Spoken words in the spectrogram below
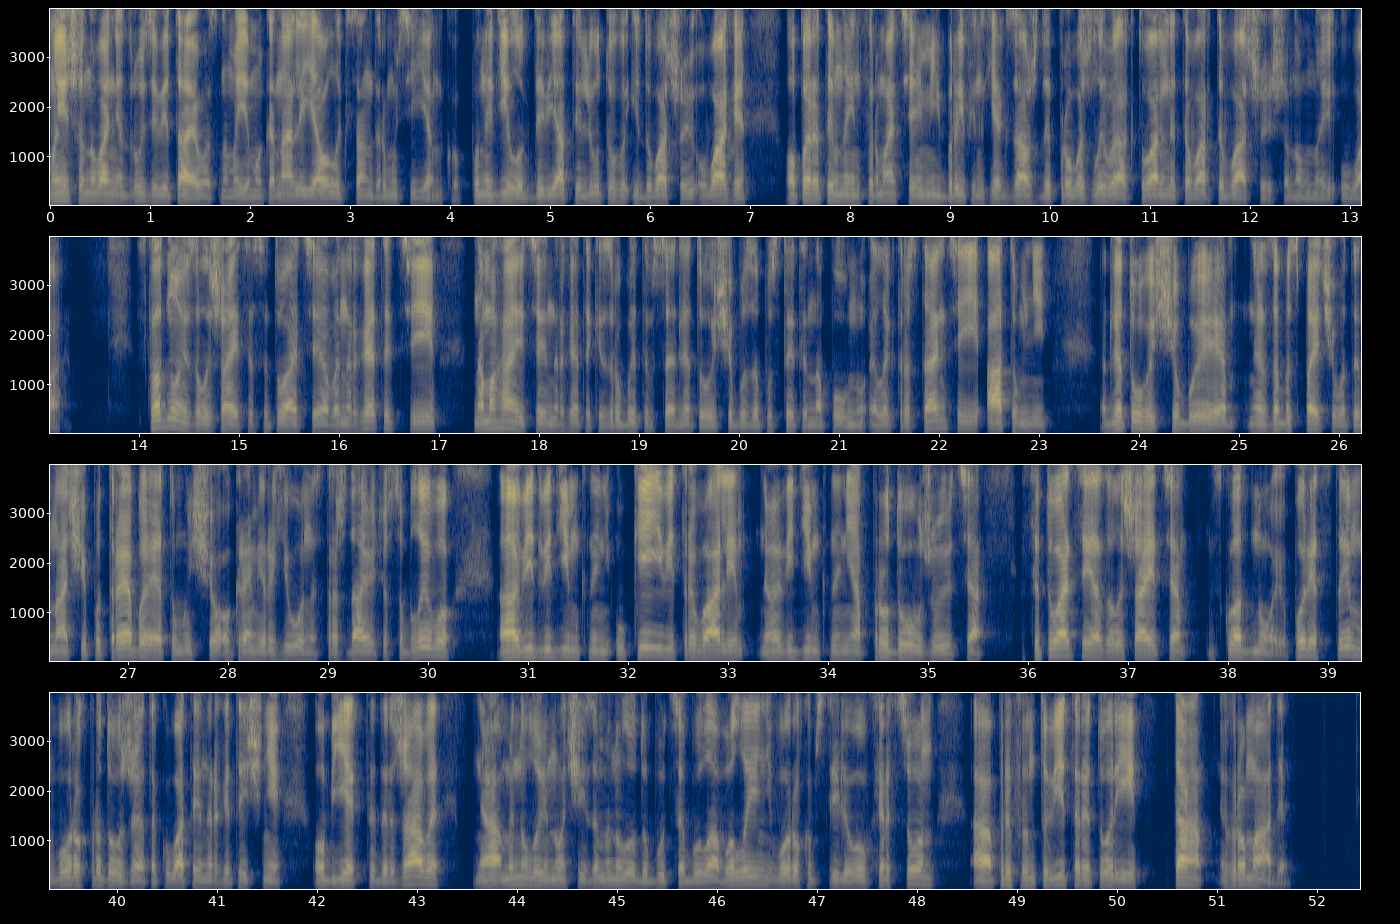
Мої шанування, друзі, вітаю вас на моєму каналі. Я Олександр Мусієнко. Понеділок, 9 лютого, і до вашої уваги оперативна інформація. Мій брифінг, як завжди, про важливе, актуальне та варте вашої шановної уваги. Складною залишається ситуація в енергетиці. Намагаються енергетики зробити все для того, щоб запустити на повну електростанції атомні, для того, щоб забезпечувати наші потреби, тому що окремі регіони страждають особливо е, від відімкнень у Києві. Тривалі е, відімкнення продовжуються. Ситуація залишається складною. Поряд з тим, ворог продовжує атакувати енергетичні об'єкти держави. Минулої ночі і за минулу добу це була Волинь. Ворог обстрілював Херсон, прифронтові території та громади.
